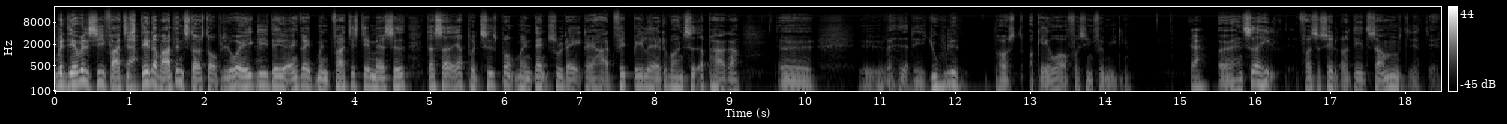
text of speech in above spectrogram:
Men det vil sige faktisk. Ja. det der var den største oplevelse, det var ikke lige det angreb, men faktisk det med at sidde, der sad jeg på et tidspunkt med en dansk soldat, og jeg har et fedt billede af det, hvor han sidder og pakker, øh, øh, hvad hedder det, julepost og gaver op for sin familie. Ja. Øh, han sidder helt for sig selv, og det er et samme et, et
